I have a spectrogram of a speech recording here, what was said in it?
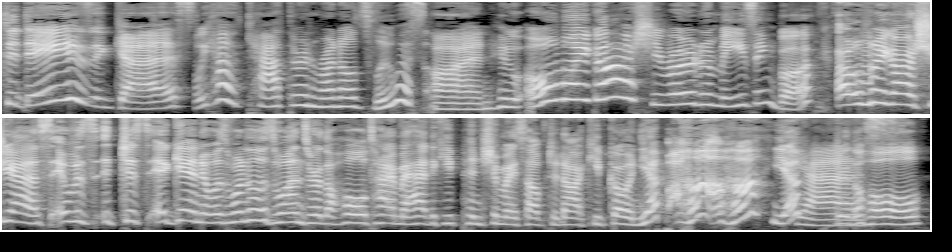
today's guest, we have Katherine Reynolds Lewis on, who, oh my gosh, she wrote an amazing book. Oh my gosh, yes. It was just again, it was one of those ones where the whole time I had to keep pinching myself to not keep going, Yep, uh-huh, uh-huh, yep. Do Yes. the whole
